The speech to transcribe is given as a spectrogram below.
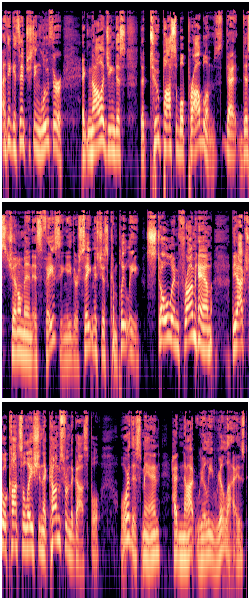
I think it's interesting, Luther acknowledging this, the two possible problems that this gentleman is facing. Either Satan has just completely stolen from him the actual consolation that comes from the gospel, or this man had not really realized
